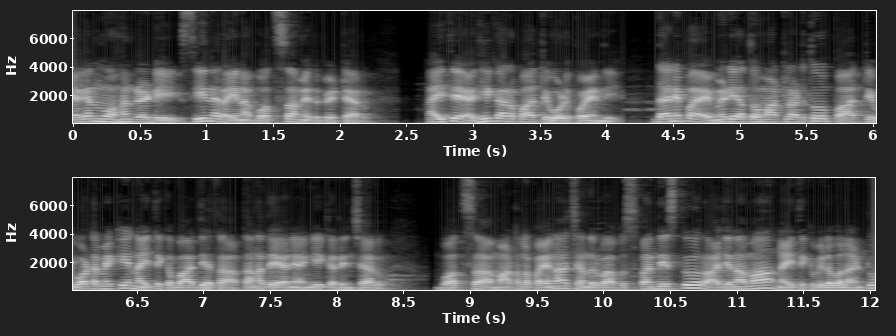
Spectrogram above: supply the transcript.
జగన్మోహన్ రెడ్డి సీనియర్ అయిన బొత్స మీద పెట్టారు. అయితే అధికార పార్టీ ఓడిపోయింది. దానిపై మీడియాతో మాట్లాడుతూ పార్టీ ఓటమికి నైతిక బాధ్యత తనదే అని అంగీకరించారు. బొత్స మాటలపైన చంద్రబాబు స్పందిస్తూ రాజీనామా నైతిక విలువలంటూ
